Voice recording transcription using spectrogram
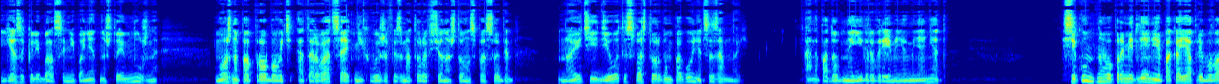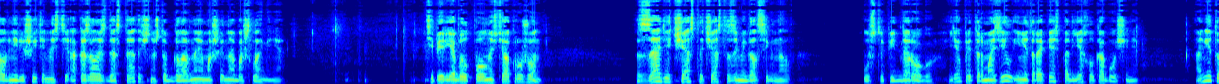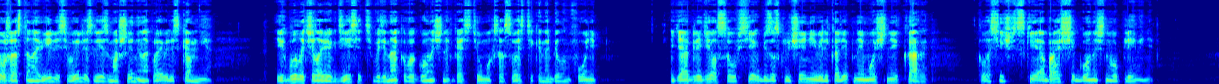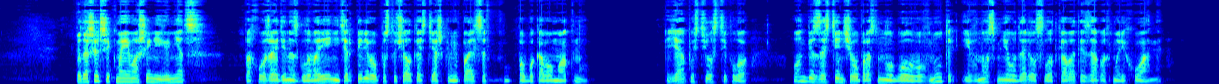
Я заколебался, непонятно, что им нужно. Можно попробовать оторваться от них, выжав из мотора все, на что он способен, но эти идиоты с восторгом погонятся за мной. А на подобные игры времени у меня нет. Секундного промедления, пока я пребывал в нерешительности, оказалось достаточно, чтобы головная машина обошла меня. Теперь я был полностью окружен. Сзади часто-часто замигал сигнал. Уступить дорогу. Я притормозил и, не торопясь, подъехал к обочине. Они тоже остановились, вылезли из машины и направились ко мне. Их было человек десять в одинаковых гоночных костюмах со свастикой на белом фоне. Я огляделся, у всех без исключения великолепные мощные кары — Классический образчик гоночного племени. Подошедший к моей машине юнец, похоже, один из главарей, нетерпеливо постучал костяшками пальцев по боковому окну. Я опустил стекло. Он беззастенчиво просунул голову внутрь, и в нос мне ударил сладковатый запах марихуаны.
